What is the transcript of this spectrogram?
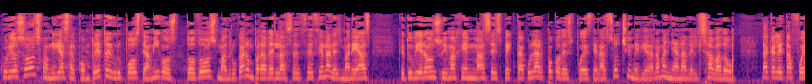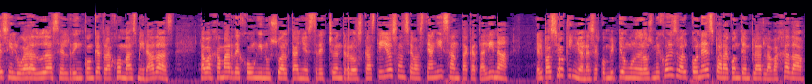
Curiosos, familias al completo y grupos de amigos, todos madrugaron para ver las excepcionales mareas que tuvieron su imagen más espectacular poco después de las ocho y media de la mañana del sábado. La caleta fue sin lugar a dudas el rincón que atrajo más miradas. La bajamar dejó un inusual caño estrecho entre los castillos San Sebastián y Santa Catalina. El Paseo Quiñones se convirtió en uno de los mejores balcones para contemplar la bajada.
